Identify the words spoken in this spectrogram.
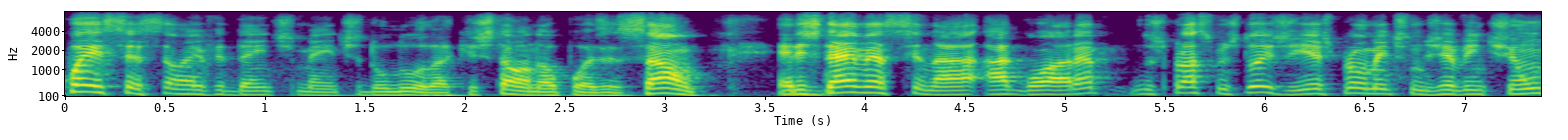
com exceção, evidentemente, do Lula, que estão na oposição, eles devem assinar agora, nos próximos dois dias, provavelmente no dia 21,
